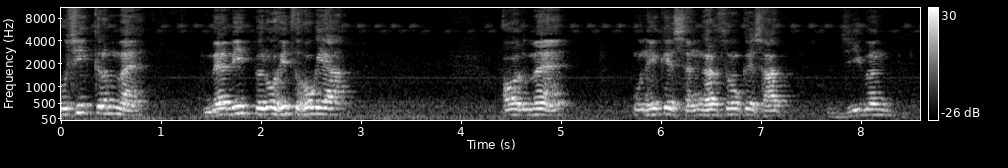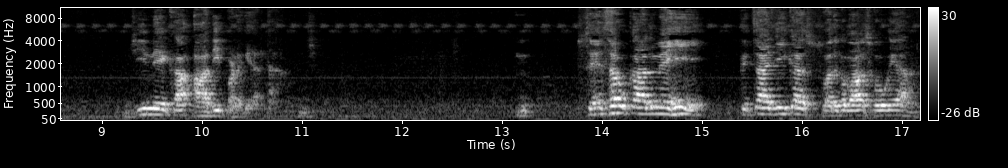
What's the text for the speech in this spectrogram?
उसी क्रम में मैं भी पुरोहित हो गया और मैं उन्हीं के संघर्षों के साथ जीवन जीने का आदि पड़ गया था। शैशव काल में ही पिताजी का स्वर्गवास हो गया।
